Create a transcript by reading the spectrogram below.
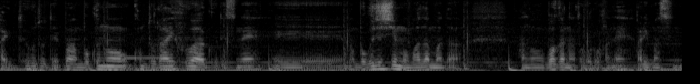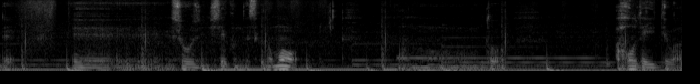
はいということで、まあ、僕の今度ライフワークですね、えーまあ、僕自身もまだまだあのバカなところがねありますんで、えー、精進していくんですけどもあのー、とアホでいては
